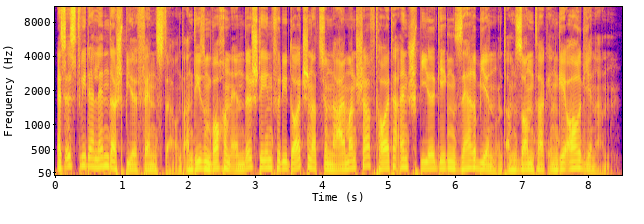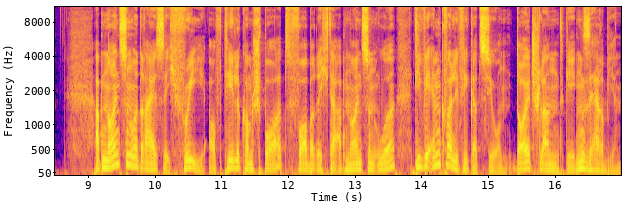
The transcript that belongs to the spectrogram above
Es ist wieder Länderspielfenster und an diesem Wochenende stehen für die deutsche Nationalmannschaft heute ein Spiel gegen Serbien und am Sonntag in Georgien an. Ab 19.30 Uhr Free auf Telekom Sport, Vorberichte ab 19 Uhr, die WM-Qualifikation Deutschland gegen Serbien.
